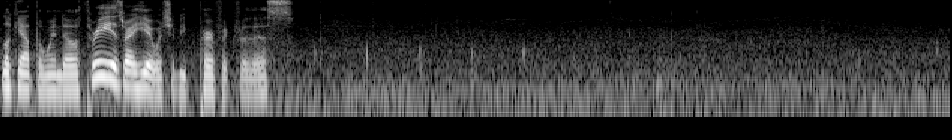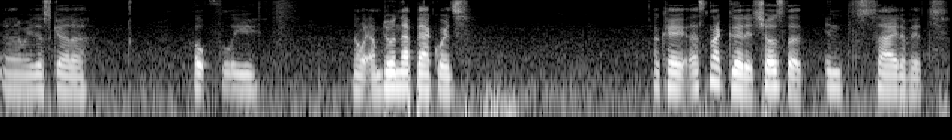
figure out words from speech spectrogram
looking out the window, three is right here, which should be perfect for this. And then we just gotta hopefully... No, wait, I'm doing that backwards. Okay, that's not good. It shows the inside of it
